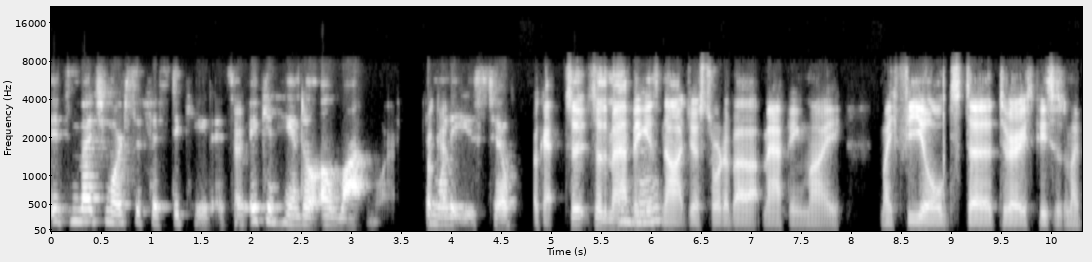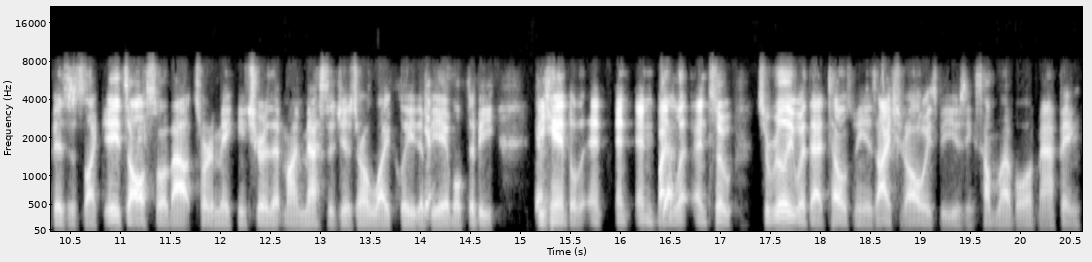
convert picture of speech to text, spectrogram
it's much more sophisticated, so okay. it can handle a lot more than okay. what it used to. Okay, so so the mapping mm-hmm. is not just sort of about mapping my my fields to, to various pieces of my business like it's also about sort of making sure that my messages are likely to yes. be able to be be handled. And and and by le- and so so really what that tells me is i should always be using some level of mapping.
